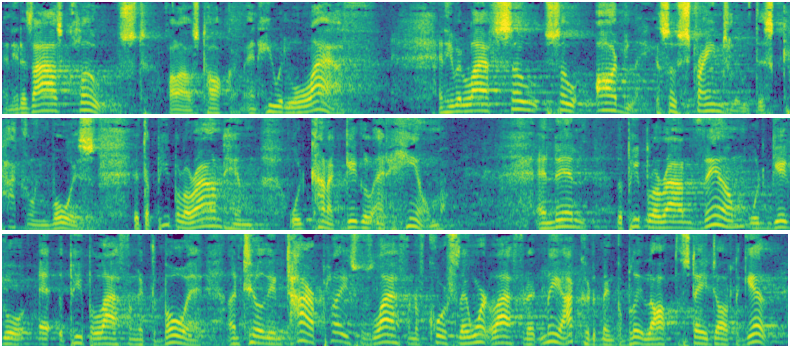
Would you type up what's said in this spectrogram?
and he had his eyes closed while I was talking, and he would laugh and he would laugh so, so oddly and so strangely with this cackling voice that the people around him would kind of giggle at him. And then the people around them would giggle at the people laughing at the boy until the entire place was laughing. Of course, they weren't laughing at me. I could have been completely off the stage altogether.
